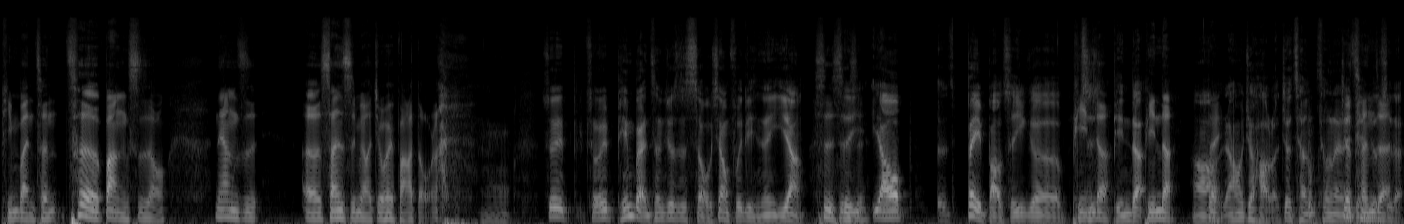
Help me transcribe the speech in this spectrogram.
平板撑，侧棒式哦，那样子，呃，三十秒就会发抖了。嗯，所以所谓平板撑就是手像伏地挺身一样，是是是，腰。背保持一个平的、平的、平的啊，然后就好了，就撑撑在那边就撑着，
